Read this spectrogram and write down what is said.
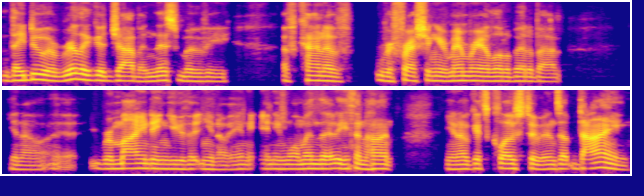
they do a really good job in this movie of kind of refreshing your memory a little bit about you know, uh, reminding you that you know any any woman that Ethan Hunt, you know, gets close to ends up dying,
